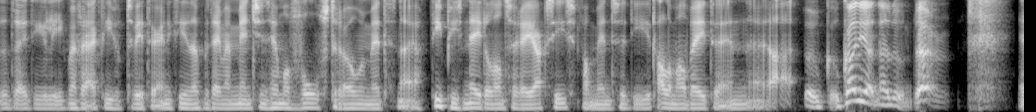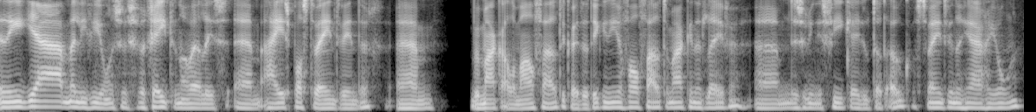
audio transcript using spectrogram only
dat weten jullie. Ik ben vrij actief op Twitter. En ik zie dan ook meteen mijn mentions helemaal vol stromen met. Nou ja, typisch Nederlandse reacties. Van mensen die het allemaal weten. En uh, hoe, kan je dat nou doen? En dan denk ik, ja, mijn lieve jongens, we vergeten nog wel eens. Um, hij is pas 22. Um, we maken allemaal fouten. Ik weet dat ik in ieder geval fouten maak in het leven. Um, dus Rinus 4K doet dat ook als 22-jarige jongen.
